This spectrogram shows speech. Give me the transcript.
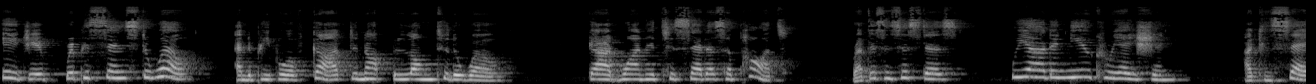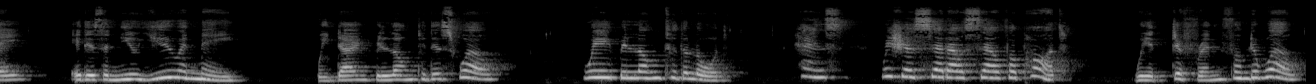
Egypt represents the world, and the people of God do not belong to the world. God wanted to set us apart. Brothers and sisters, we are the new creation. I can say it is a new you and me. We don't belong to this world. We belong to the Lord. Hence, we shall set ourselves apart. We are different from the world.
